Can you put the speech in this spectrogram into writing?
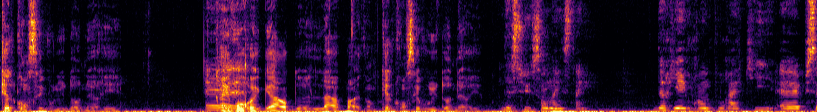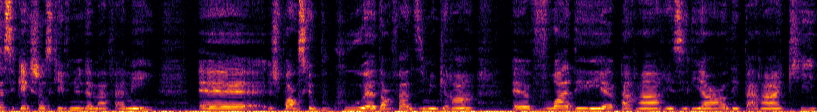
quel conseil vous lui donneriez? Quand elle vous euh, regarde là, par exemple, quel conseil vous lui donneriez? De suivre son instinct, de rien prendre pour acquis. puis ça, c'est quelque chose qui est venu de ma famille. Je pense que beaucoup d'enfants d'immigrants voient des parents résilients, des parents qui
